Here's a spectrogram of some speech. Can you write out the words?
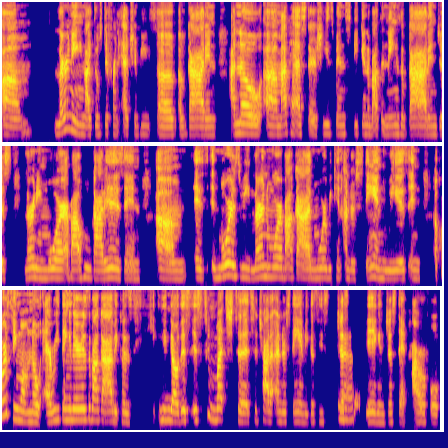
um, learning like those different attributes of of God, and I know uh, my pastor, she's been speaking about the names of God and just learning more about who God is, and um, as, as more as we learn more about God, more we can understand who He is, and of course, we won't know everything there is about God because you know this is too much to to try to understand because he's just yeah. big and just that powerful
